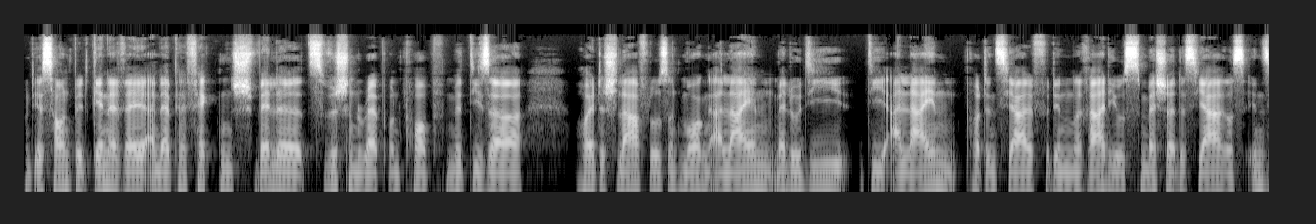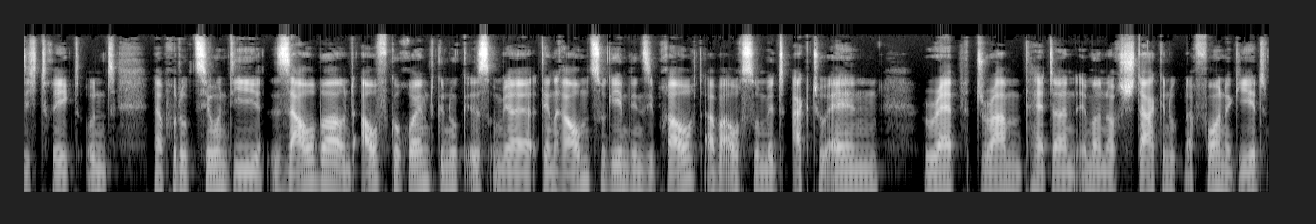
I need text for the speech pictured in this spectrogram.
und ihr Soundbild generell an der perfekten Schwelle zwischen Rap und Pop mit dieser heute schlaflos und morgen allein Melodie, die allein Potenzial für den Radiosmasher des Jahres in sich trägt und einer Produktion, die sauber und aufgeräumt genug ist, um ihr den Raum zu geben, den sie braucht, aber auch so mit aktuellen Rap-Drum-Pattern immer noch stark genug nach vorne geht.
